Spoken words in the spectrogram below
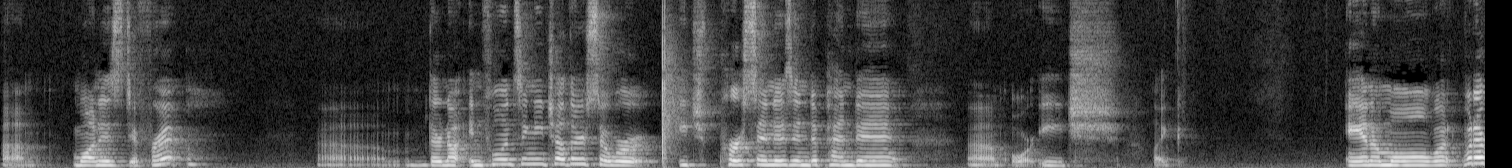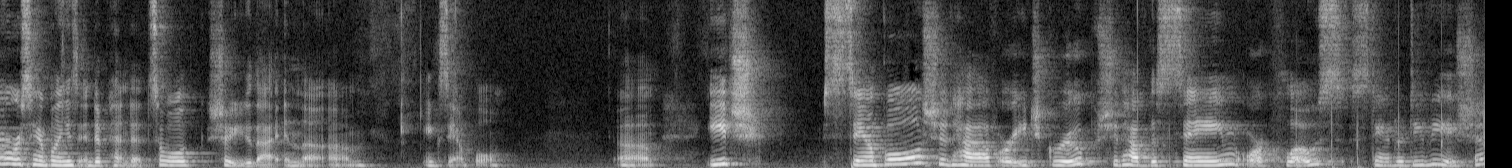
um, one is different. Um, they're not influencing each other, so we're each person is independent, um, or each like animal, what, whatever we're sampling is independent. So we'll show you that in the um, example. each sample should have, or each group should have the same or close standard deviation.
